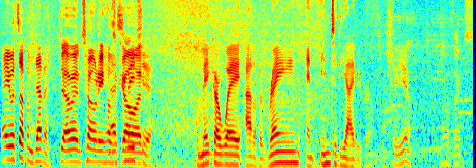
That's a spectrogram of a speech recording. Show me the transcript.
Hey, what's up? I'm Devin. Devin, Tony, how's nice it going? To meet you. We make our way out of the rain and into the Ivy Room. After you. Oh, thanks.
